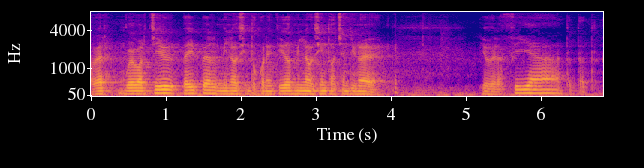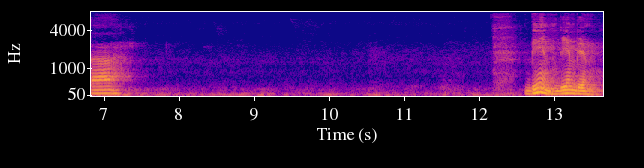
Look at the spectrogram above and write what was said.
A ver, Web Archive, Paper 1942-1989. Biografía, ta, ta, ta, Bien, bien, bien.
